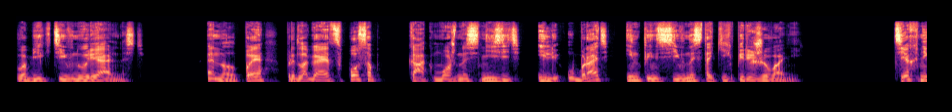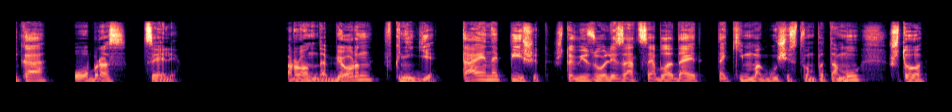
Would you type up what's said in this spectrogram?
в объективную реальность. НЛП предлагает способ, как можно снизить или убрать интенсивность таких переживаний. Техника, образ, цели. Ронда Бёрн в книге Тайна пишет, что визуализация обладает таким могуществом потому, что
